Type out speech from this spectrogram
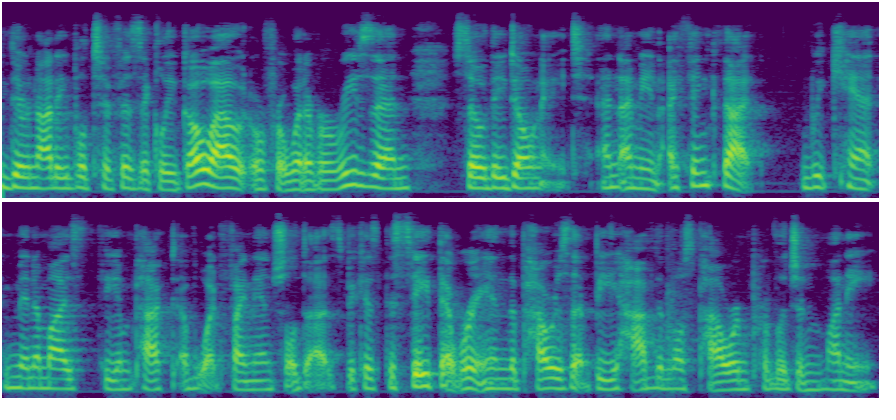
they're not able to physically go out or for whatever reason, so they donate. And I mean, I think that we can't minimize the impact of what financial does because the state that we're in, the powers that be have the most power and privilege and money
